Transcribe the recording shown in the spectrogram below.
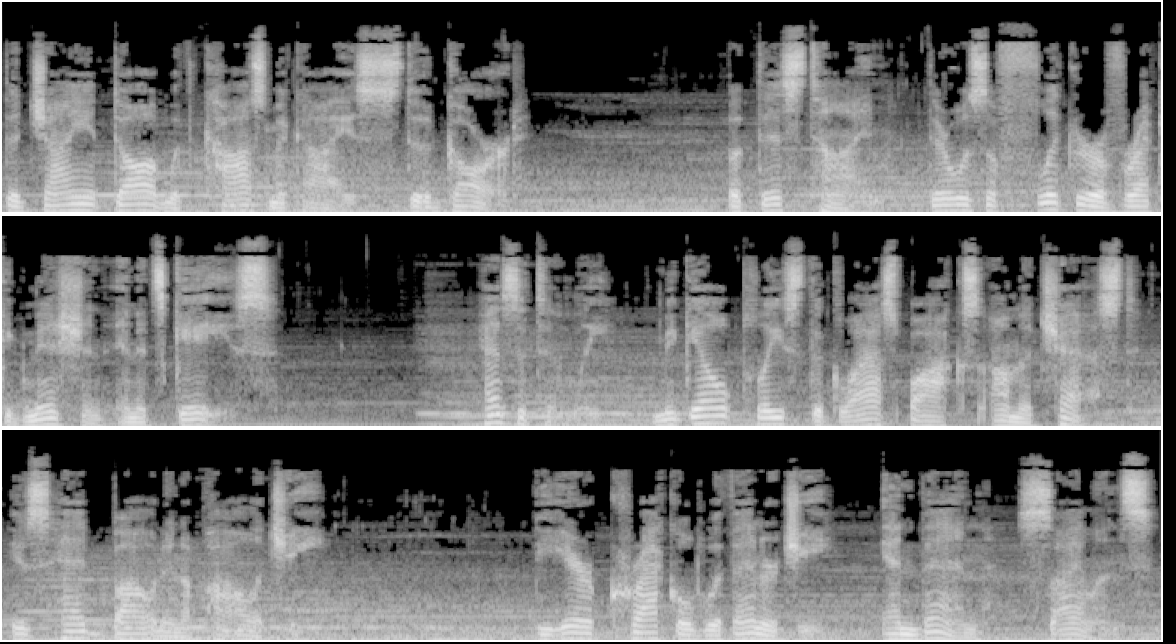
The giant dog with cosmic eyes stood guard. But this time, there was a flicker of recognition in its gaze. Hesitantly, Miguel placed the glass box on the chest, his head bowed in apology. The air crackled with energy, and then, silence.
